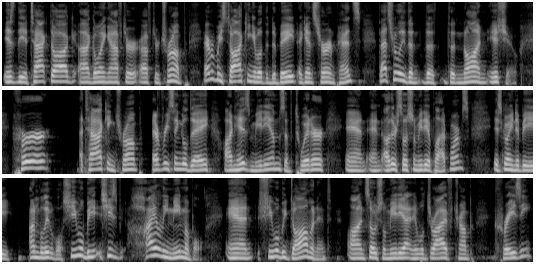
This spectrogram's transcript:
is the attack dog uh, going after after Trump, everybody's talking about the debate against her and Pence. That's really the the the non-issue. Her attacking Trump every single day on his mediums of Twitter and and other social media platforms is going to be unbelievable. She will be she's highly memeable and she will be dominant on social media and it will drive Trump crazy.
